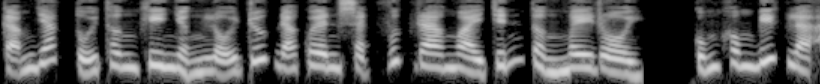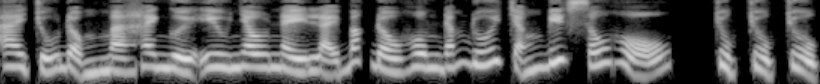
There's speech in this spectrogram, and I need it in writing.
cảm giác tuổi thân khi nhận lỗi trước đã quên sạch vứt ra ngoài chín tầng mây rồi, cũng không biết là ai chủ động mà hai người yêu nhau này lại bắt đầu hôn đắm đuối chẳng biết xấu hổ, chuột chuột chuột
